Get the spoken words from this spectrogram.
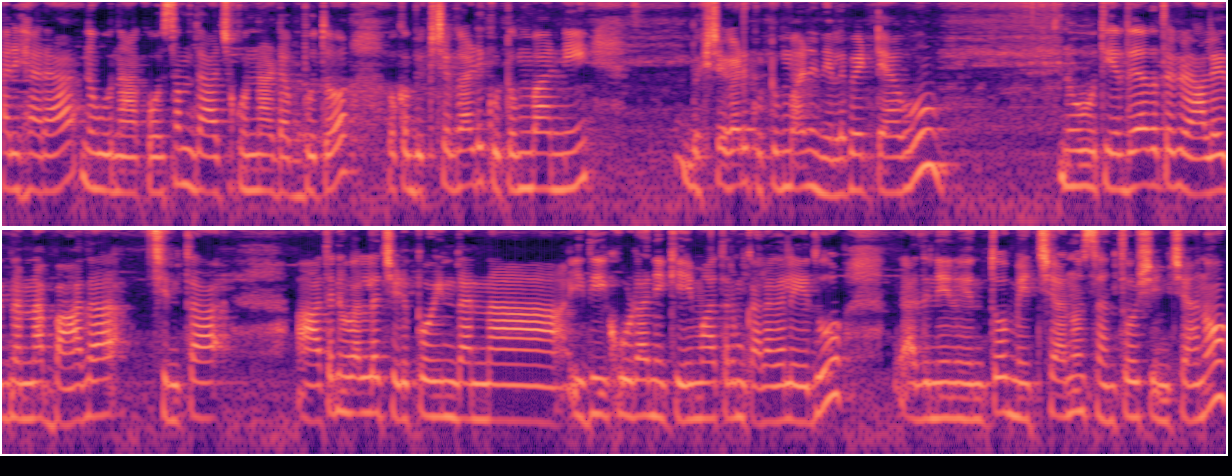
హరిహర నువ్వు నా కోసం దాచుకున్న డబ్బుతో ఒక భిక్షగాడి కుటుంబాన్ని భిక్షగాడి కుటుంబాన్ని నిలబెట్టావు. నువ్వు తీర్థయాత్రకు రాలేదన్న బాధ చింత అతని వల్ల చెడిపోయిందన్న ఇది కూడా నీకు ఏమాత్రం కలగలేదు. అది నేను ఎంతో మెచ్చాను సంతోషించాను.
